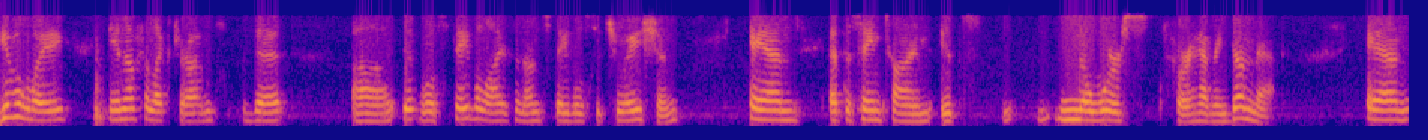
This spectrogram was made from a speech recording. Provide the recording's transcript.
give away enough electrons that uh, it will stabilize an unstable situation, and at the same time, it's no worse for having done that. And,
